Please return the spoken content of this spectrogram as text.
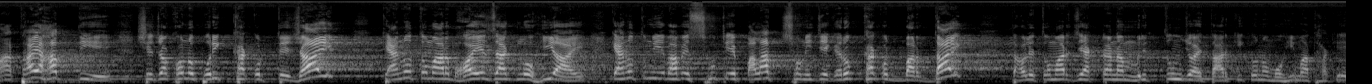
মাথায় হাত দিয়ে সে যখন পরীক্ষা করতে যায়, কেন তোমার ভয়ে জাগলো হিয়ায়, কেন তুমি এভাবে ছুটে পালাচ্ছ নিজেকে রক্ষা করবার দায়, তাহলে তোমার যে একটা নাম মৃত্যুঞ্জয়, তার কি কোনো মহিমা থাকে?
